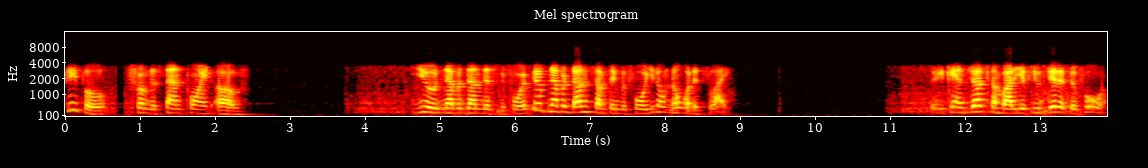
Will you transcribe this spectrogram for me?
people from the standpoint of you've never done this before. If you've never done something before, you don't know what it's like. So you can't judge somebody if you did it before.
